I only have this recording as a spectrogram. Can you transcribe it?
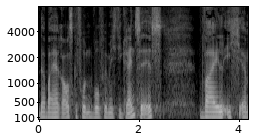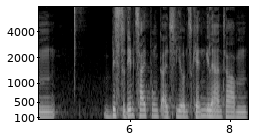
dabei herausgefunden, wo für mich die Grenze ist, weil ich ähm, bis zu dem Zeitpunkt, als wir uns kennengelernt haben,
